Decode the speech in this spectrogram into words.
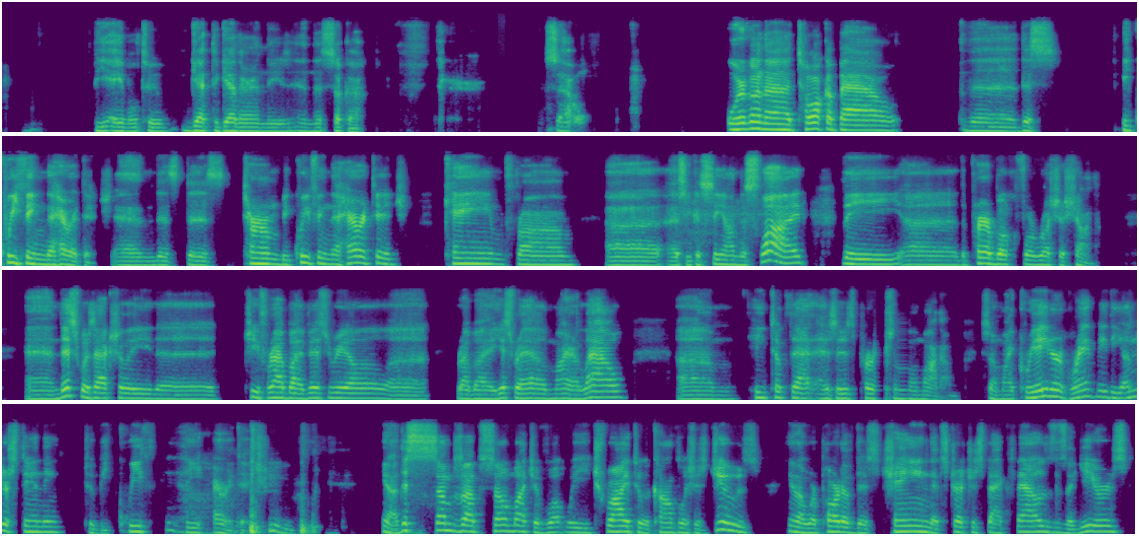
be able to get together in these in the sukkah. So we're going to talk about the this bequeathing the heritage and this this term bequeathing the heritage came from, uh, as you can see on the slide, the uh, the prayer book for Rosh Hashanah, and this was actually the chief rabbi of Israel, uh, Rabbi Yisrael Meir Lau. Um, he took that as his personal motto. So, my Creator, grant me the understanding to bequeath the heritage you know, this sums up so much of what we try to accomplish as Jews. You know, we're part of this chain that stretches back thousands of years.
